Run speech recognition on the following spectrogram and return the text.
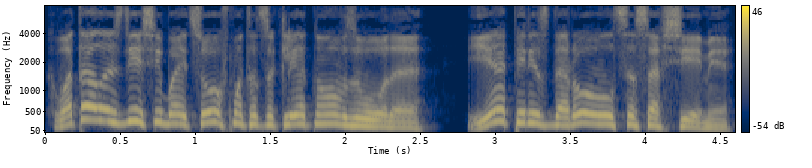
Хватало здесь и бойцов мотоциклетного взвода. Я перездоровался со всеми,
